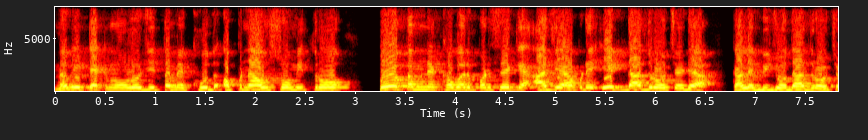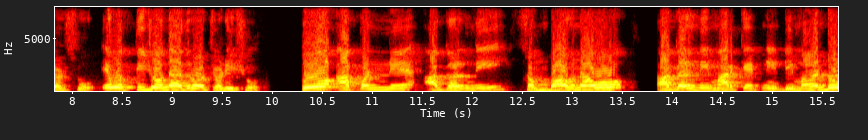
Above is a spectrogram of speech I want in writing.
નવી ટેકનોલોજી તમે ખુદ અપનાવશો મિત્રો. તો તમને ખબર પડશે કે આજે આપણે એક દાદરો ચડ્યા, કાલે બીજો દાદરો ચડશું, એવો ત્રીજો દાદરો ચડીશું. તો આપણને આગળની સંભાવનાઓ, આગળની માર્કેટની ડિમાન્ડો,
